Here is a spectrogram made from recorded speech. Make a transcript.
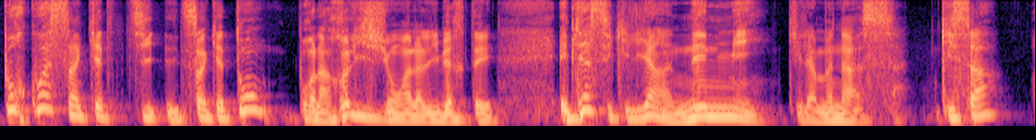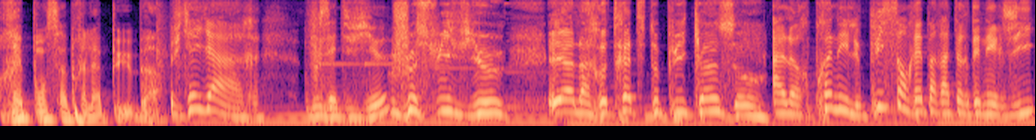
pourquoi s'inquiète-t- s'inquiète-t-on pour la religion à la liberté? Eh bien, c'est qu'il y a un ennemi qui la menace. Qui ça? Réponse après la pub. Vieillard, vous êtes vieux? Je suis vieux et à la retraite depuis 15 ans. Alors prenez le puissant réparateur d'énergie,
